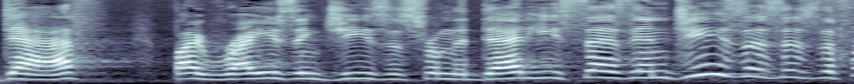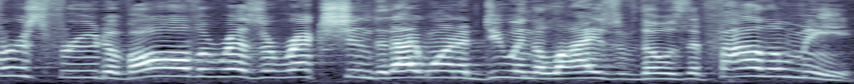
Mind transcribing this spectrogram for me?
death by raising Jesus from the dead, he says, And Jesus is the first fruit of all the resurrection that I want to do in the lives of those that follow me.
